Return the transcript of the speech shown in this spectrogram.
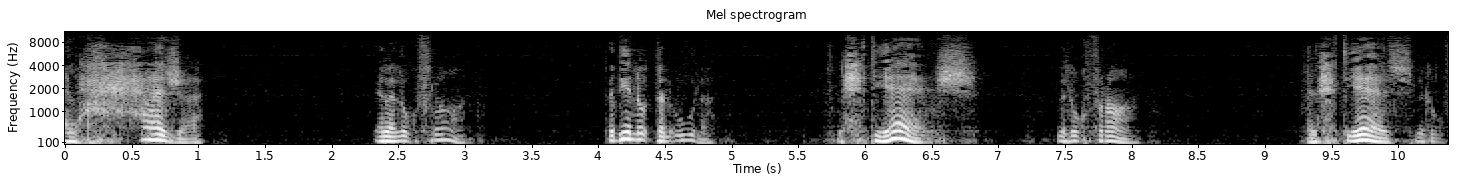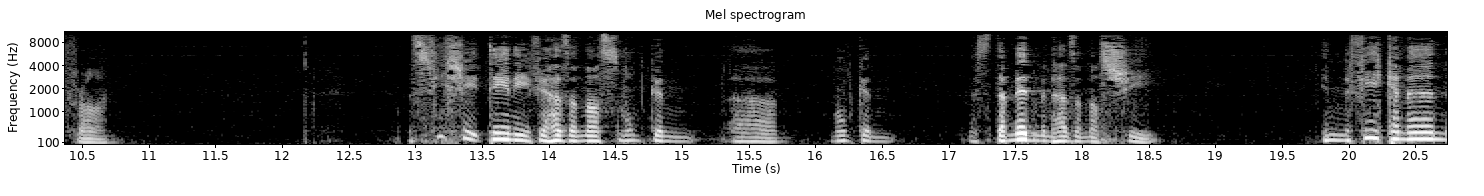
الحاجة إلى الغفران. فدي النقطة الأولى. الاحتياج للغفران. الاحتياج للغفران. بس في شيء تاني في هذا النص ممكن آه ممكن نستمد من هذا النص شيء. إن في كمان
